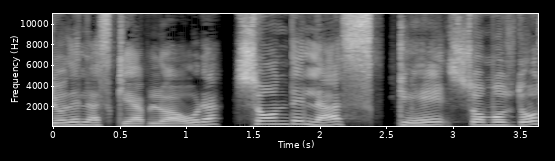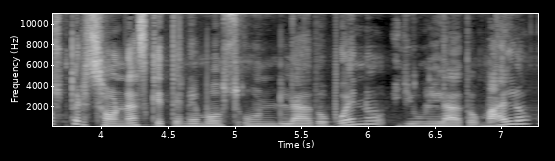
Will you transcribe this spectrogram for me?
Yo de las que hablo ahora son de las que somos dos personas que tenemos un lado bueno y un lado malo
